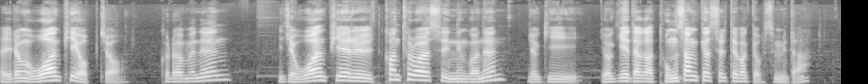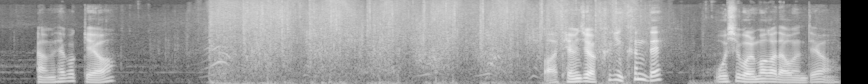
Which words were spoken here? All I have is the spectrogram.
자 이러면 우한 피해 없죠. 그러면은 이제 우한 피해를 컨트롤할 수 있는 거는 여기 여기에다가 동상 꼈을 때밖에 없습니다. 자, 한번 해볼게요. 와 데미지가 크긴 큰데? 50 얼마가 나오는데요?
